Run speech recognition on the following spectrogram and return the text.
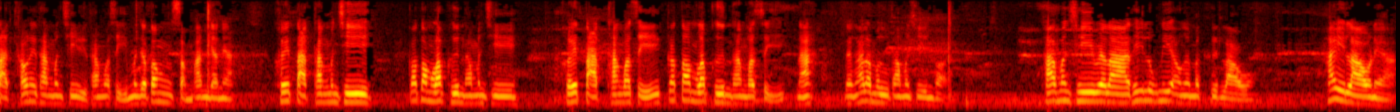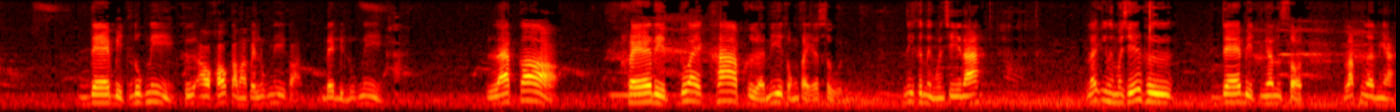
ตัดเขาในทางบัญชีหรือทางภาษีมันจะต้องสัมพันธ์กันเนี่ยเคยตัดทางบัญชีก็ต้องรับคืนทางบัญชี เคยตัดทางภาษีก็ต้องรับคืนทางภาษีนะดังนั้นเรามาดูทางบัญชีก่อน ทางบัญชีเวลาที่ลูกหนี้เอาเงินมาคืนเรา ให้เราเนี่ยเดบิตลูกหนี้คือเอาเขากลับมาเป็นลูกหนี้ก่อนเดบิตลูกหนี้ค่แล้วก็เครดิตด้วยค่าเผื่อหนี้สงสัยศูนย์นี่คือหนึ่งบัญชีนะ และอีกหนึ่งบัญชีก็คือเดบิตเงินสดรับเงินไงค่ะ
